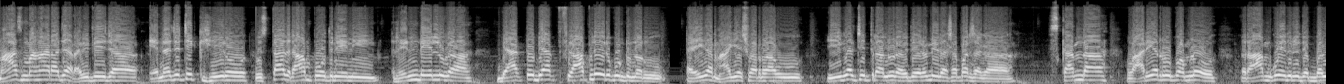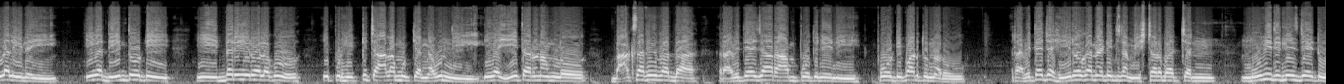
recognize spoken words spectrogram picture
Mass Maharaja Raviteja energetic hero Ustad Ram Pothineni రెండేళ్ళుగా బ్యాక్ టు బ్యాక్ ఫ్లాప్లు ఎదుర్కొంటున్నారు టైగర్ నాగేశ్వరరావు ఈగల్ చిత్రాలు రవితేజను నిరసపరచగా స్కంద వారియర్ రూపంలో రామ్కు ఎదురు దెబ్బలు కలిగినాయి ఇక దీంతో ఈ ఇద్దరు హీరోలకు ఇప్పుడు హిట్ చాలా ముఖ్యంగా ఉంది. ఇక ఈ తరుణంలో బాక్సాఫీస్ వద్ద రవితేజ రామ్ పోటీ పడుతున్నారు. రవితేజ హీరోగా నటించిన Mister Bachchan movie release date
